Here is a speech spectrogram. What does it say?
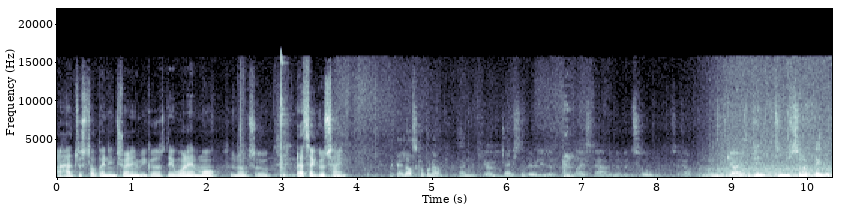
I had to stop in training because they wanted more. You know, so that's a good sign. Okay, last couple now. Um, James? game. Do, do you sort of think that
